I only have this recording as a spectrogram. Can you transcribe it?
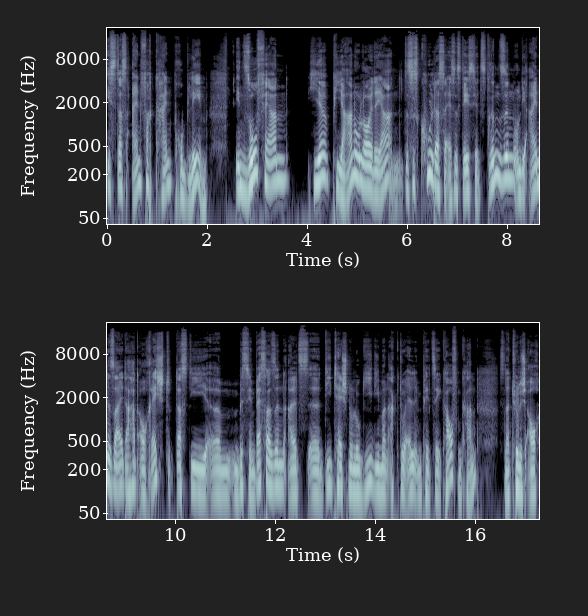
ist das einfach kein Problem. Insofern hier Piano, Leute, ja, das ist cool, dass da SSDs jetzt drin sind und die eine Seite hat auch recht, dass die ähm, ein bisschen besser sind als äh, die Technologie, die man aktuell im PC kaufen kann. Das ist natürlich auch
